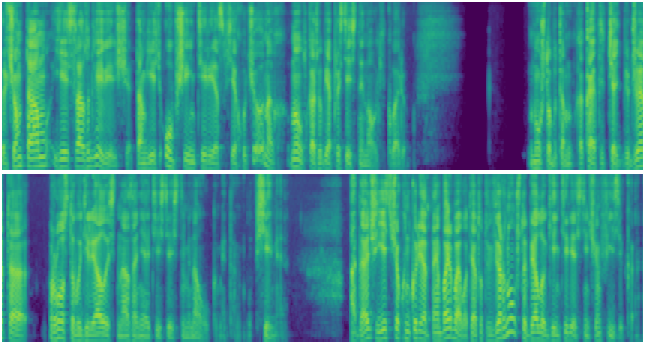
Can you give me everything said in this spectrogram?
Причем там есть сразу две вещи. Там есть общий интерес всех ученых, ну, скажем, я про естественные науки говорю, ну, чтобы там какая-то часть бюджета просто выделялась на занятия естественными науками, там, всеми. А дальше есть еще конкурентная борьба. Вот я тут вернул, что биология интереснее, чем физика.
